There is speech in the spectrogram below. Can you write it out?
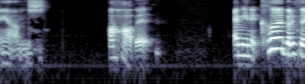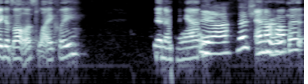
and a hobbit. I mean, it could, but I feel like it's a lot less likely than a man yeah, that's and a hobbit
